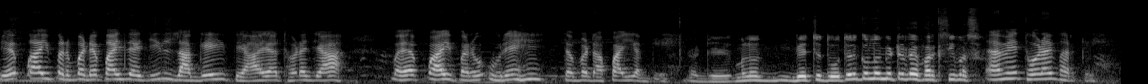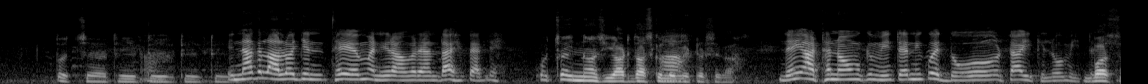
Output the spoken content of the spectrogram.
ਇਹ ਭਾਈ ਪਰ ਵੱਡੇ ਭਾਈ ਦੇ ਜੀ ਲਾਗੇ ਹੀ ਪਿਆ ਆ ਥੋੜਾ ਜਿਹਾ। ਭਾਈ ਪਰ ਉਰੇ ਹੀ ਤੇ ਵੱਡਾ ਭਾਈ ਅੱਗੇ। ਅੱਗੇ ਮਤਲਬ ਵਿੱਚ 2-3 ਕਿਲੋਮੀਟਰ ਦਾ ਫ਼ਰਕ ਸੀ ਬਸ? ਐਵੇਂ ਥੋੜਾ ਹੀ ਫ਼ਰਕ ਹੈ ਅੱਛਾ ਠੀਕ ਠੀਕ ਠੀਕ ਠੀਕ। ਇੰਨਾ ਕੁ ਲਾ ਲਓ ਜਿੱਥੇ ਮਨੀ ਰਾਮ ਰਹਿੰਦਾ ਸੀ ਪਹਿਲੇ। ਅੱਛਾ ਇੰਨਾ ਸੀ 8-10 ਕਿਲੋਮੀਟਰ ਸੀਗਾ। ਨਹੀਂ 8-9 ਕਿਲੋਮੀਟਰ ਨਹੀਂ ਕੋਈ 2-2.5 ਕਿਲੋਮੀਟਰ। ਬਸ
